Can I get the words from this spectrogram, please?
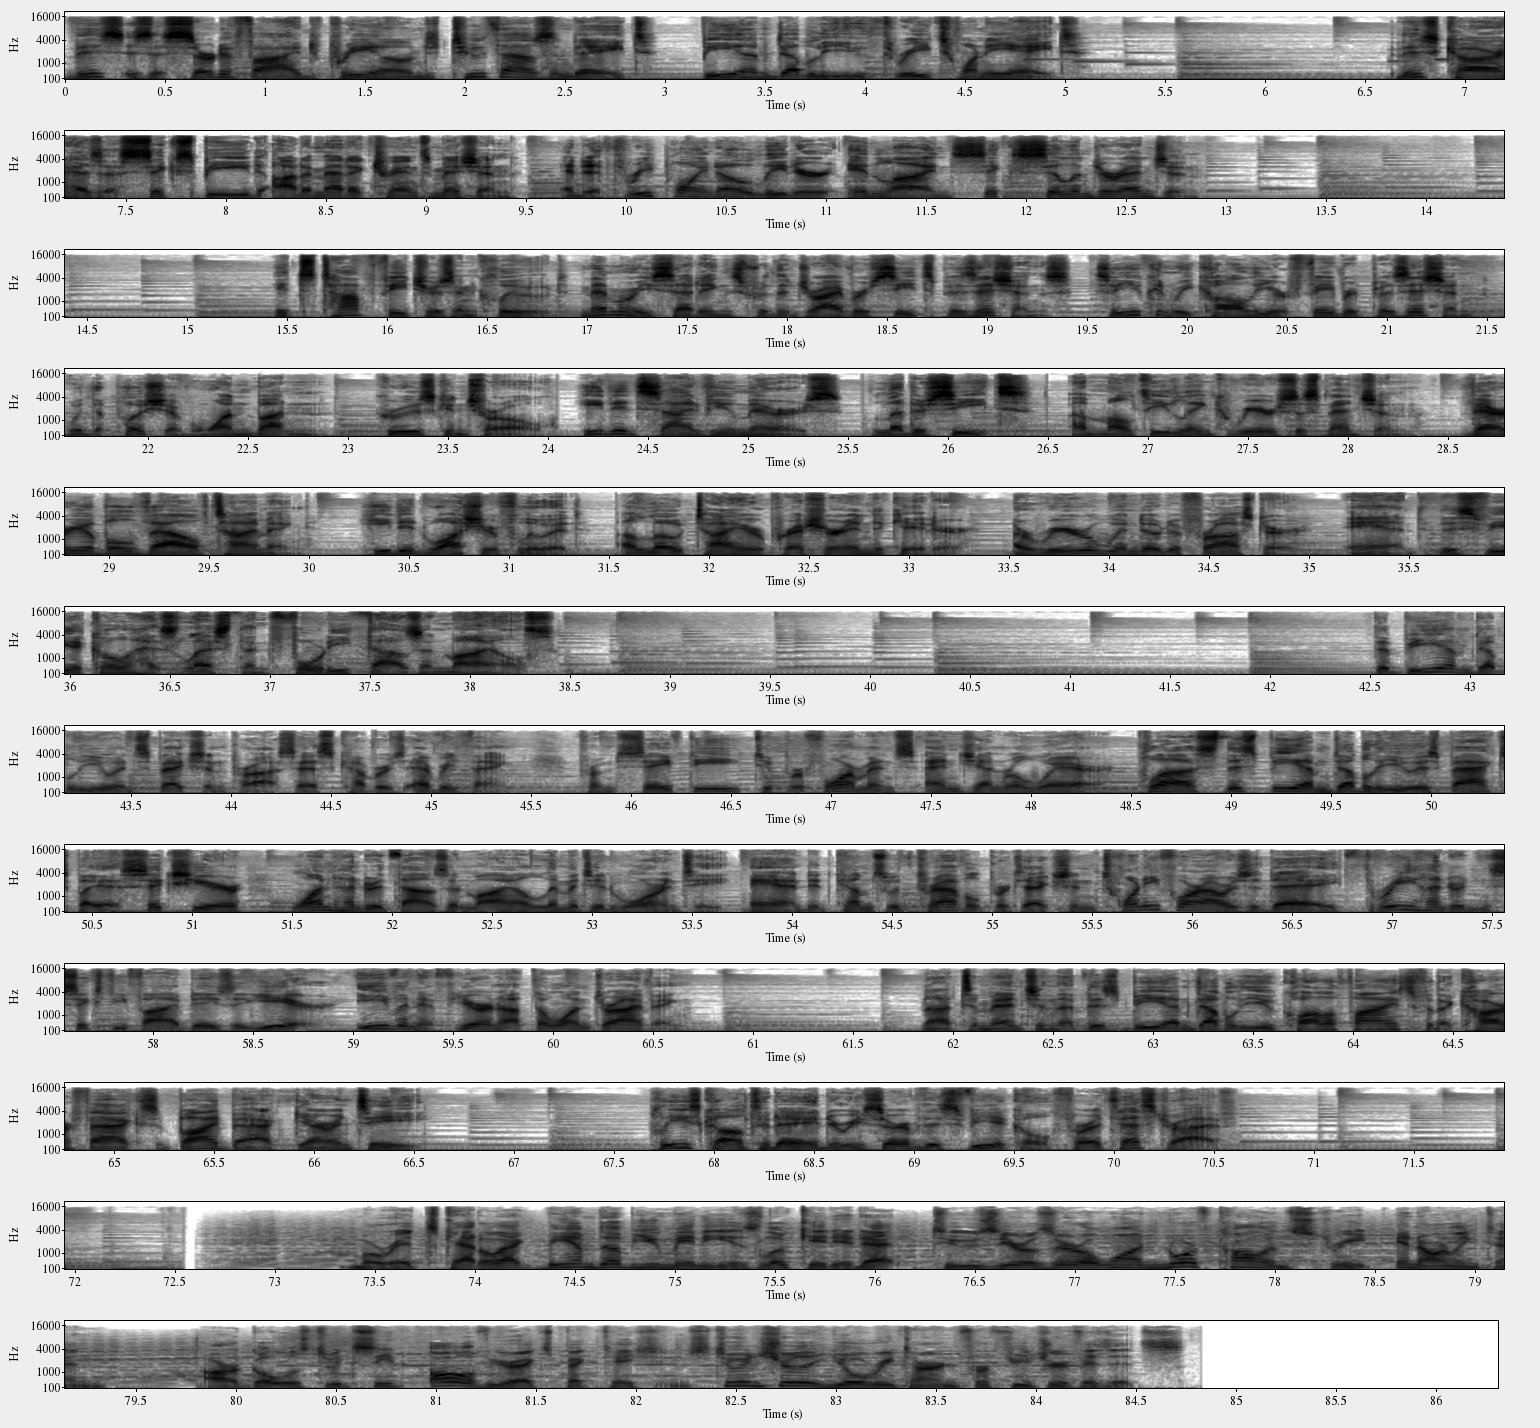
This is a certified pre-owned 2008 BMW 328. This car has a 6-speed automatic transmission and a 3.0-liter inline 6-cylinder engine. Its top features include memory settings for the driver's seat's positions so you can recall your favorite position with the push of one button, cruise control, heated side view mirrors, leather seats, a multi-link rear suspension, variable valve timing, heated washer fluid, a low tire pressure indicator, a rear window defroster, and this vehicle has less than 40,000 miles. The BMW inspection process covers everything from safety to performance and general wear. Plus, this BMW is backed by a 6-year, 100,000-mile limited warranty, and it comes with travel protection 24 hours a day, 365 days a year, even if you're not the one driving. Not to mention that this BMW qualifies for the Carfax buyback guarantee. Please call today to reserve this vehicle for a test drive. Moritz Cadillac BMW Mini is located at 2001 North Collins Street in Arlington. Our goal is to exceed all of your expectations to ensure that you'll return for future visits.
